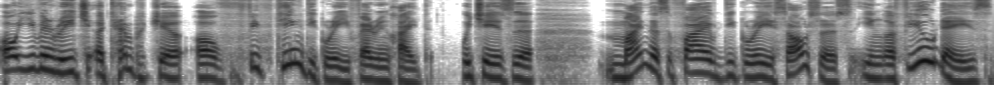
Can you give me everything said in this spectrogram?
or even reach a temperature of 15 degree Fahrenheit, which is uh, minus 5 degree Celsius in a few days,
